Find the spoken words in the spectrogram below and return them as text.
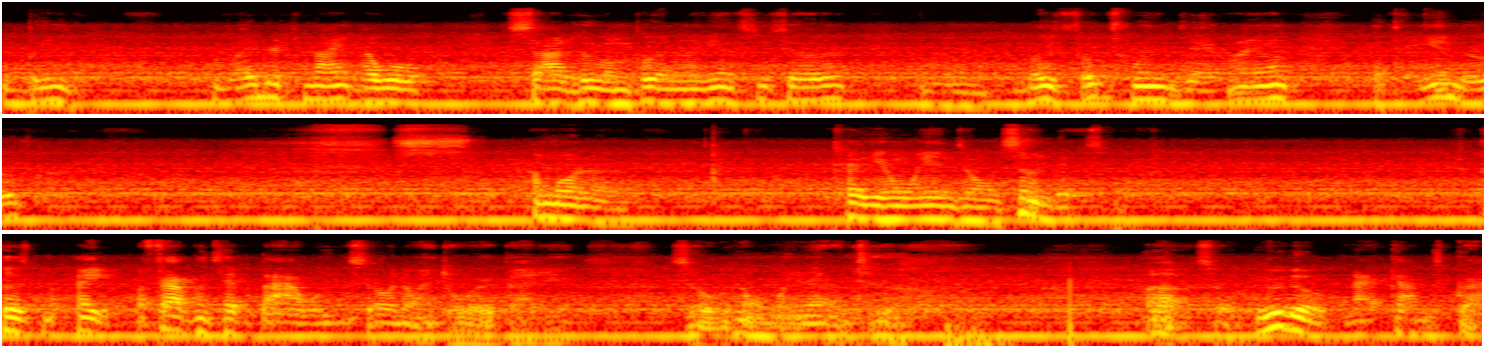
Will be later tonight. I will decide who I'm putting against each other. And both folks win that round. At the end of, I'm gonna tell you who wins on Sundays. Because hey, my Falcons have a bye week, so I don't have to worry about it. So we're gonna win that one too. Uh, so here we go. Matt Comes Growl.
